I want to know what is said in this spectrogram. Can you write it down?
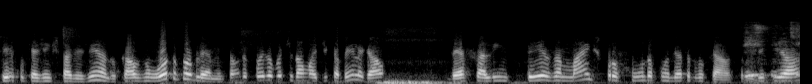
seco que a gente está vivendo, causa um outro problema. Então, depois eu vou te dar uma dica bem legal dessa limpeza mais profunda por dentro do carro. Você que ó,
